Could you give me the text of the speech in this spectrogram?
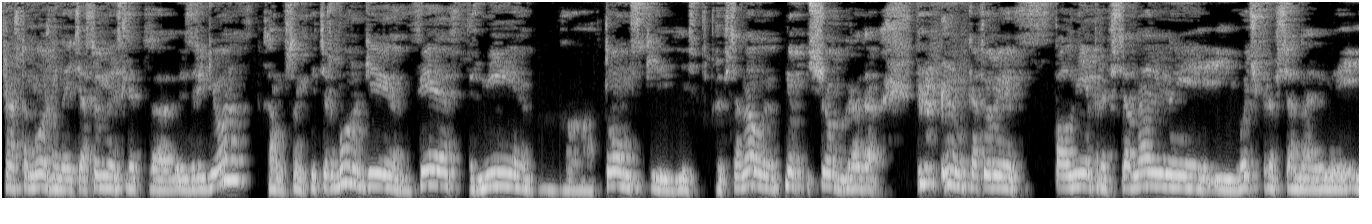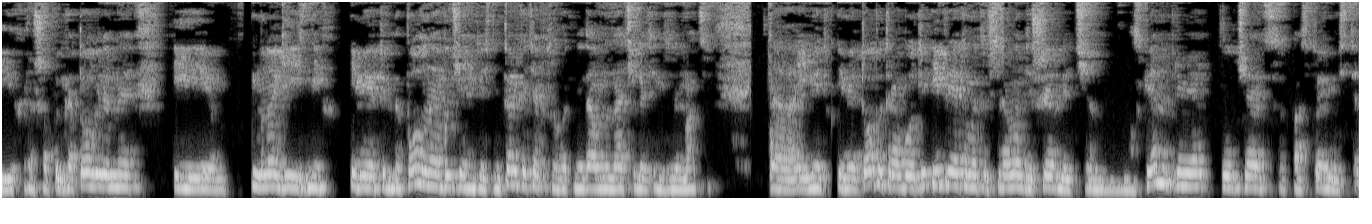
потому что можно найти, особенно если это из регионов, там в Санкт-Петербурге, в Уфе, в Перми, в Томске есть профессионалы, ну, еще в городах, которые вполне профессиональные и очень профессиональные и хорошо подготовлены, и многие из них имеют именно полное обучение, то есть не только те, кто вот недавно начали этим заниматься, а, имеют, имеют опыт работы, и при этом это все равно дешевле, чем в Москве, например, получается по стоимости.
